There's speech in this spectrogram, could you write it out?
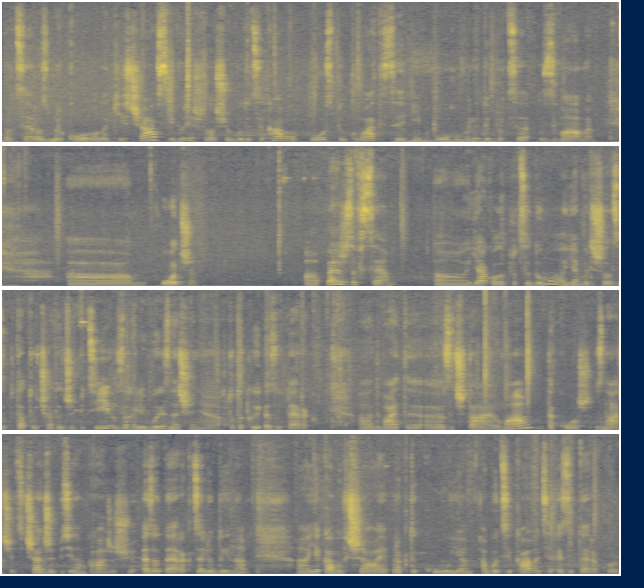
про це розмірковувала якийсь час і вирішила, що буде цікаво поспілкуватися і поговорити про це з вами. Отже, перш за все, я коли про це думала, я вирішила запитати у чата GPT взагалі визначення, хто такий езотерик. Давайте е, зачитаю вам також. Значить, чат GPT нам каже, що езотерик це людина, яка вивчає, практикує або цікавиться езотерикою,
